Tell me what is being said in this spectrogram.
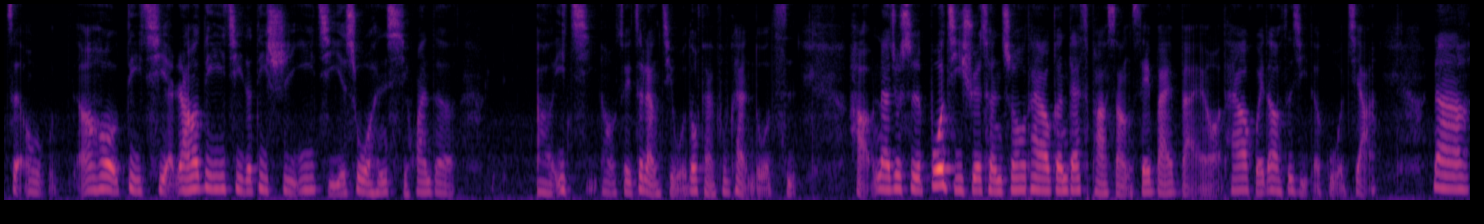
这哦，然后第七，然后第一季的第十一集也是我很喜欢的呃一集哦，所以这两集我都反复看很多次。好，那就是波吉学成之后，他要跟 Despasan say 拜拜哦，他要回到自己的国家，那。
